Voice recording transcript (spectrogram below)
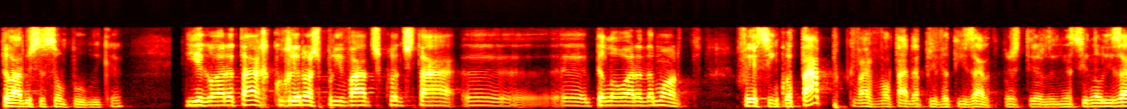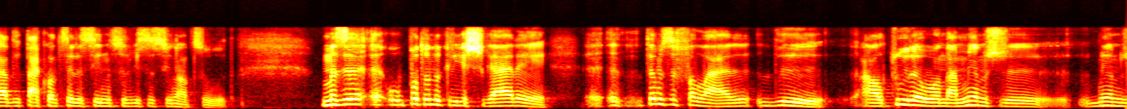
pela administração pública e agora está a recorrer aos privados quando está uh, pela hora da morte. Foi assim com a TAP, que vai voltar a privatizar depois de ter nacionalizado, e está a acontecer assim no Serviço Nacional de Saúde. Mas uh, uh, o ponto onde eu queria chegar é: uh, estamos a falar de altura onde há menos, menos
